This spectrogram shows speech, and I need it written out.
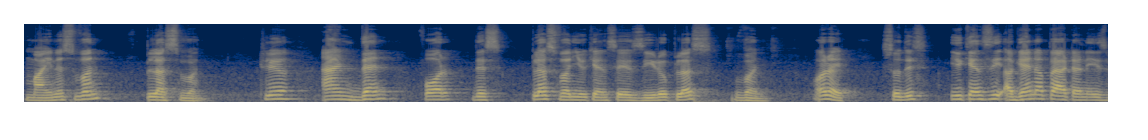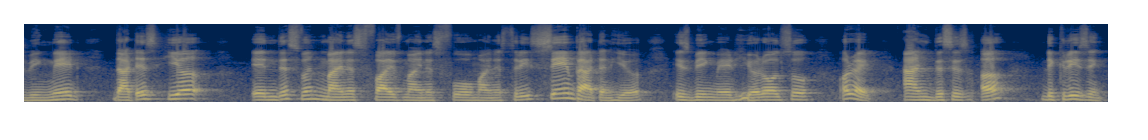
minus 1 plus 1 clear? And then for this plus 1 you can say 0 plus 1 alright. So this you can see again a pattern is being made that is here in this one minus 5 minus 4 minus 3 same pattern here is being made here also. Alright. And this is a decreasing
